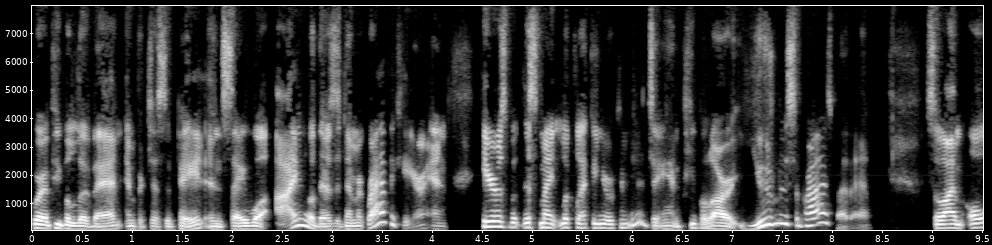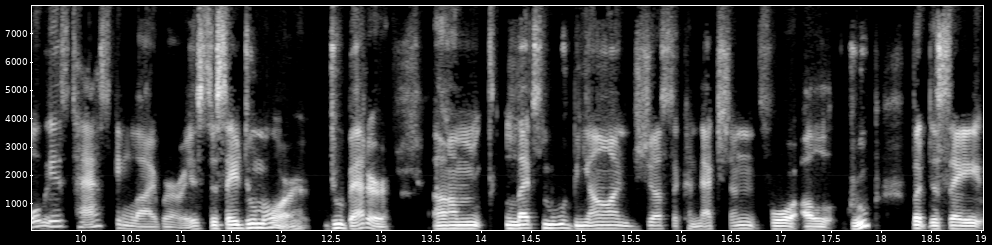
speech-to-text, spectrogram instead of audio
where people live at and participate and say, well, I know there's a demographic here, and here's what this might look like in your community. And people are usually surprised by that. So I'm always tasking libraries to say, do more, do better. Um, let's move beyond just a connection for a group, but to say,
